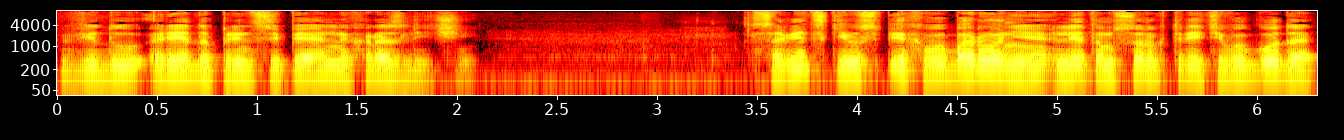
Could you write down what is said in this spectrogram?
ввиду ряда принципиальных различий. Советский успех в обороне летом 43 -го года,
